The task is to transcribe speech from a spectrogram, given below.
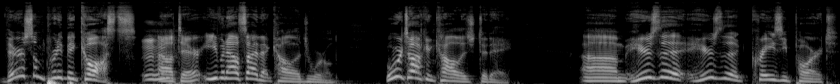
there are some pretty big costs out there even outside that college world. But we're talking college today. Um, here's the here's the crazy part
